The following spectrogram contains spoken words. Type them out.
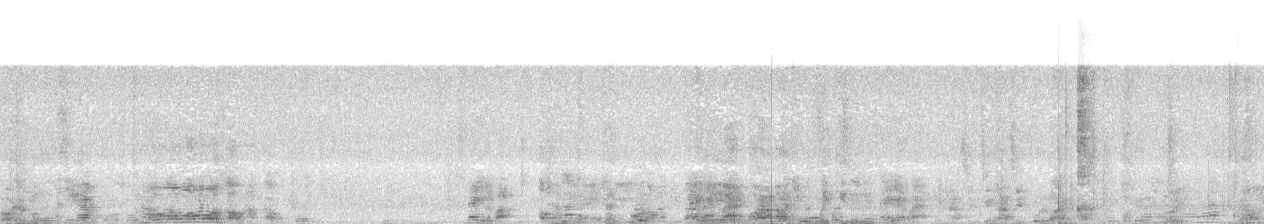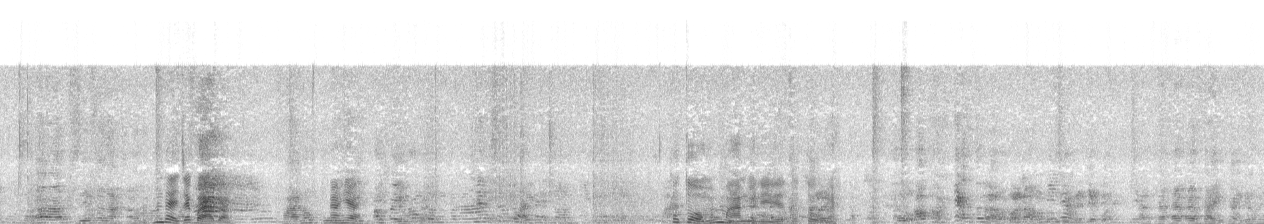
โอ้เก่าหาเก่าได้ยังปะฉันฉันปวดไปพาน้องยูไปกินได้ยังปะหาซิปหาซิปคุณร้อย มันได้จักบาทก่อนพาน้องปูอะใหญ่ไปเกี่ยวกันตัวโตมันหมานอีหลีเด้อตัวโตไหมก่อนเล่ามันต้องมีในเจ็บก่อนอะอะอะใส่ใส่ก็ไม่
